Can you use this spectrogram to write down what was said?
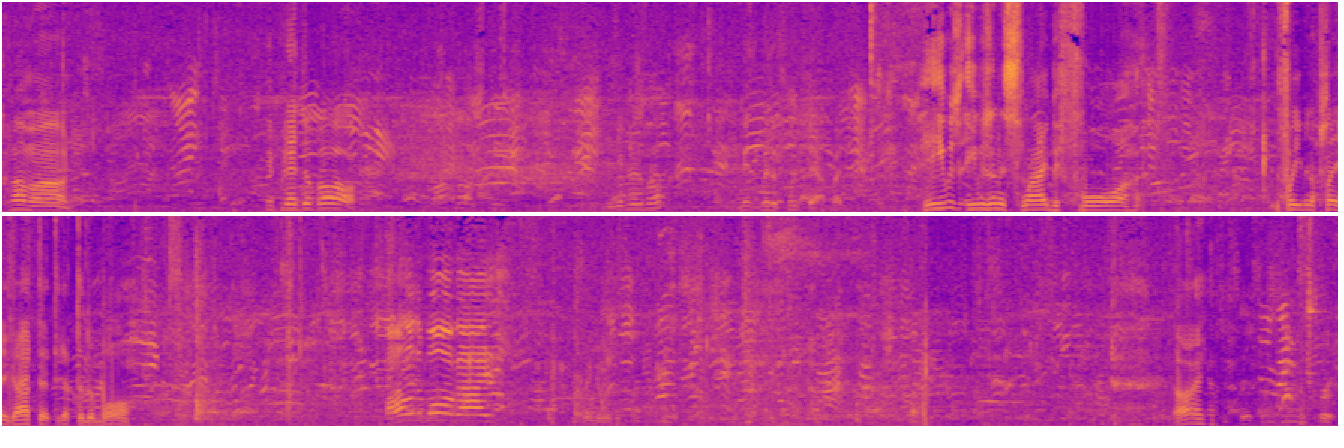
Come on. He played the ball. Did he play the ball? With, with a foot there, but he was he was in a slide before before even the player got there to get to the ball. Follow the ball, guys. Oh, I think it was a All right, have to say something first.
